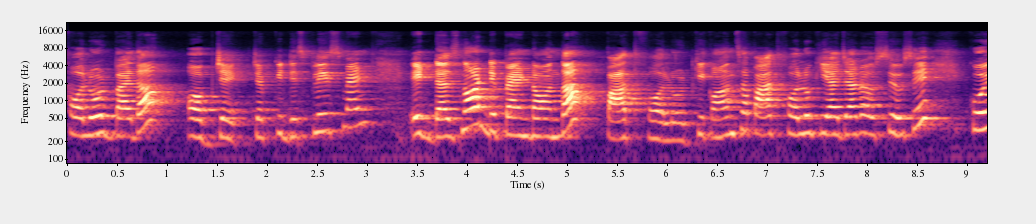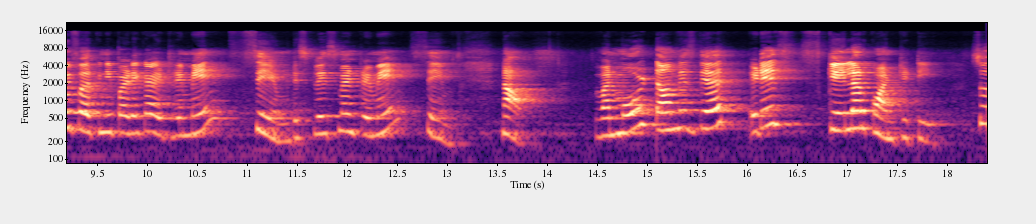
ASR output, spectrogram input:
followed by the object जबकि displacement it does not depend on the path followed कि कौन सा पाथ फॉलो किया जा रहा है, उससे उसे कोई फ़र्क नहीं पड़ेगा. It remain same displacement remain same now one more term is there it is scalar quantity so,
